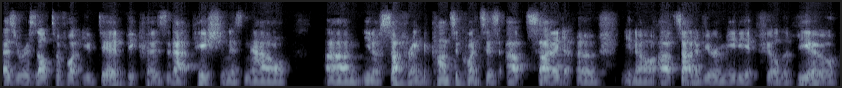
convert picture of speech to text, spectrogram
as a result of what you did, because that patient is now, um, you know, suffering the consequences outside of, you know, outside of your immediate field of view.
